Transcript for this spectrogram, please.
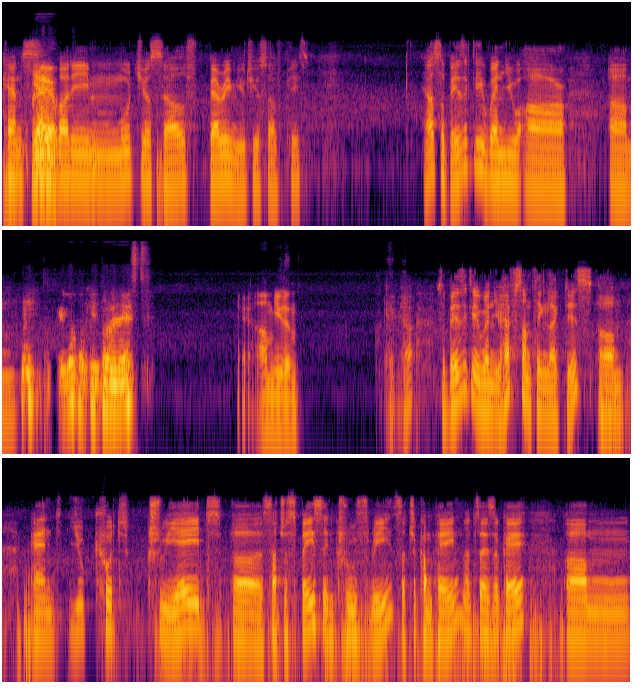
Can somebody yeah. mute yourself? Barry, mute yourself, please. Yeah, so basically, when you are. Um, yeah, I'll mute him. Okay, yeah. So basically, when you have something like this, um, and you could create uh, such a space in Crew 3, such a campaign that says, okay, um,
